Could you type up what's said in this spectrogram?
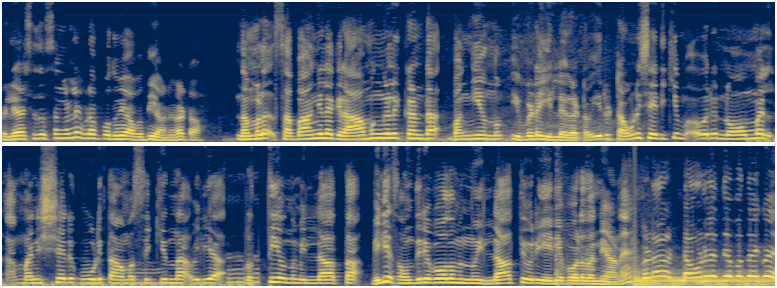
വെള്ളിയാഴ്ച ദിവസങ്ങളിൽ ഇവിടെ പൊതുവെ അവധിയാണ് കേട്ടോ. നമ്മൾ സബാങ്ങിലെ ഗ്രാമങ്ങളിൽ കണ്ട ഭംഗിയൊന്നും ഇവിടെ ഇല്ല കേട്ടോ. ഈ ഒരു ടൗൺ ശരിക്കും ഒരു നോർമൽ മനുഷ്യർ കൂടി താമസിക്കുന്ന വലിയ വൃത്തിയൊന്നും ഇല്ലാത്ത വലിയ സൗന്ദര്യബോധമൊന്നും ഇല്ലാത്ത ഒരു ഏരിയ പോലെ തന്നെയാണ്. ഇവിടെ ടൗണിലെത്തിയപ്പോഴത്തേക്കേ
